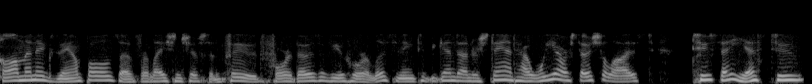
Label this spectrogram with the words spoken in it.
common examples of relationships and food for those of you who are listening to begin to understand how we are socialized to say yes to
